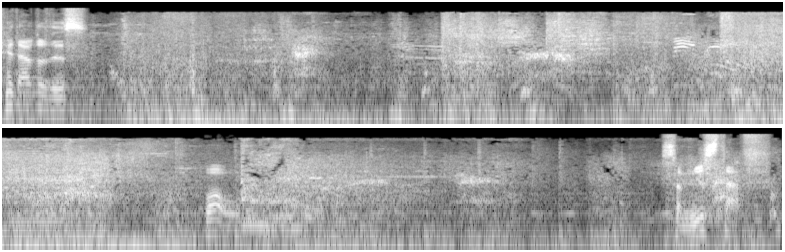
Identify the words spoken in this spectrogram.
Get out of this. Whoa. Some new stuff.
